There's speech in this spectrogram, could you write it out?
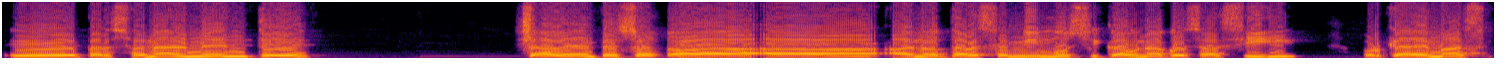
eh, personalmente, ya empezó a, a, notarse en mi música una cosa así, porque además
